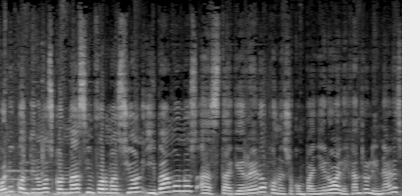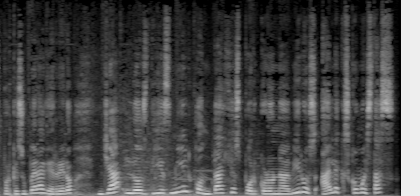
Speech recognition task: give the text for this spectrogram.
Bueno, y continuamos con más información y vámonos hasta Guerrero con nuestro compañero Alejandro Linares porque supera Guerrero ya los 10.000 contagios por coronavirus. Alex, ¿cómo estás?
